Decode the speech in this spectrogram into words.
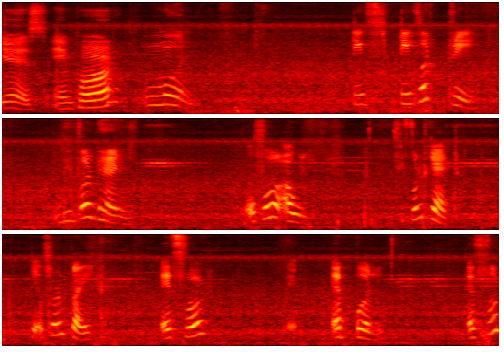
yes M for moon T, T for tree V for van O for owl C for cat K for kite F for apple F for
